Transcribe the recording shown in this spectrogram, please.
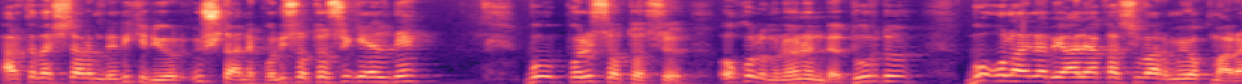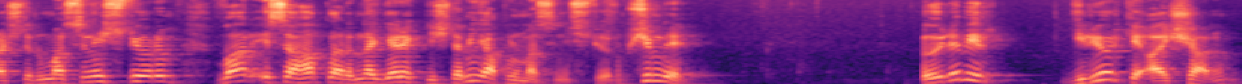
arkadaşlarım dedi ki diyor 3 tane polis otosu geldi. Bu polis otosu okulumun önünde durdu. Bu olayla bir alakası var mı yok mu araştırılmasını istiyorum. Var ise haklarında gerekli işlemin yapılmasını istiyorum. Şimdi öyle bir giriyor ki Ayşe Hanım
